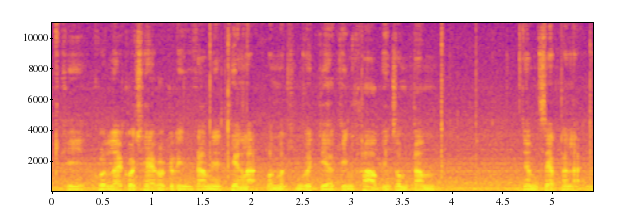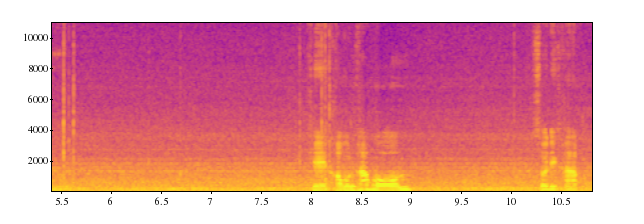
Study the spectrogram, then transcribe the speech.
โอเคกดไลค์กดแชร์กดกระดิ่งตามเนี่ยเที่ยงละคนมากินก๋วยเตี๋ยวกินข้าวกินส้มตำยำแซ่บกันละนะครับโอเคขอบคุณครับผม สวัสดีครับ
